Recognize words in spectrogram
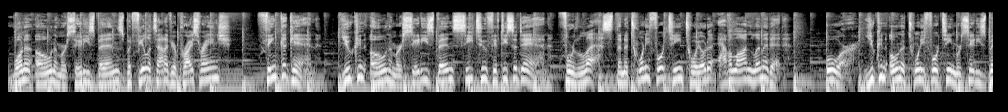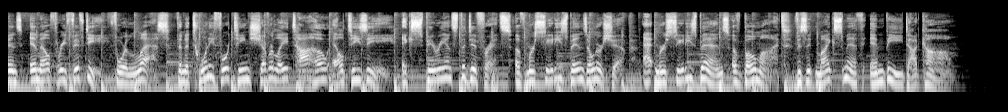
Want to own a Mercedes Benz but feel it's out of your price range? Think again. You can own a Mercedes Benz C250 sedan for less than a 2014 Toyota Avalon Limited. Or you can own a 2014 Mercedes Benz ML350 for less than a 2014 Chevrolet Tahoe LTZ. Experience the difference of Mercedes Benz ownership at Mercedes Benz of Beaumont. Visit MikeSmithMB.com.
